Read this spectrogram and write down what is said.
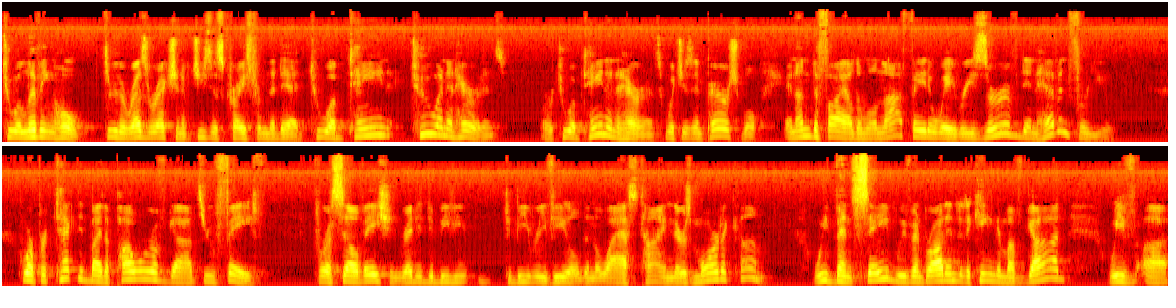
to a living hope through the resurrection of Jesus Christ from the dead, to obtain to an inheritance, or to obtain an inheritance which is imperishable and undefiled and will not fade away, reserved in heaven for you who are protected by the power of God through faith for a salvation ready to be, to be revealed in the last time. There's more to come. We've been saved. We've been brought into the kingdom of God. We've uh,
